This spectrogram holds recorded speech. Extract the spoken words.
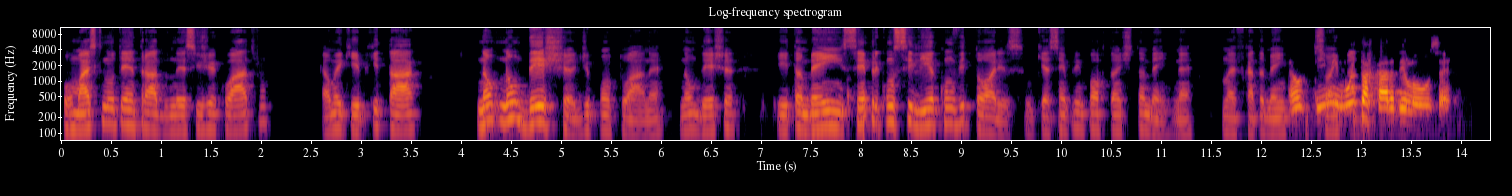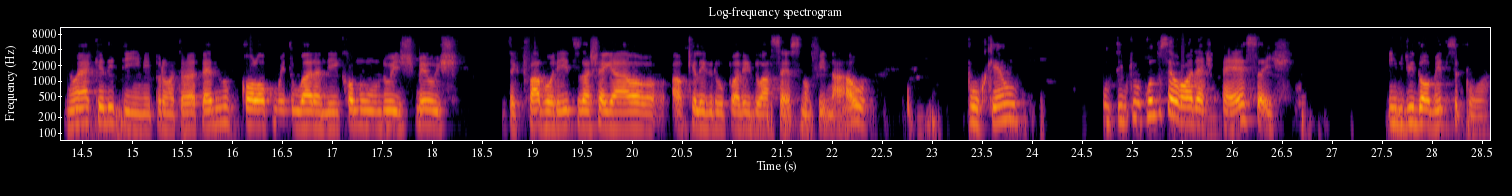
por mais que não tenha entrado nesse G4, é uma equipe que está não, não deixa de pontuar, né? Não deixa e também sempre concilia com vitórias, o que é sempre importante também, né? Não é ficar também. É um time muito a cara de loser. Não é aquele time, pronto. Eu até não coloco muito o Guarani como um dos meus favoritos a chegar ao, aquele grupo ali do acesso no final, porque é um, um time que quando você olha as peças individualmente, você, pô,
